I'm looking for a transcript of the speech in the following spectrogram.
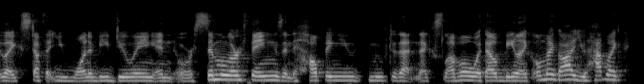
like stuff that you want to be doing and or similar things and helping you move to that next level without being like oh my god you have like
